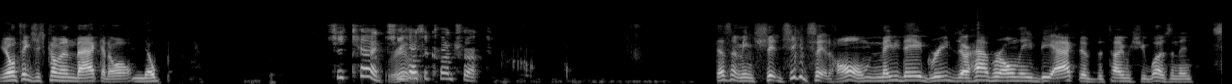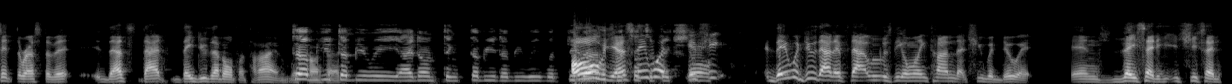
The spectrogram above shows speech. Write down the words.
don't think she's coming back at all? nope. She can't. She Really? has a contract. Doesn't mean shit. She could sit home. Maybe they agreed to have her only be active the time she was, and then sit the rest of it. That's that. They do that all the time. contracts. WWE, I don't think WWE would do Oh that. yes, they would. If she, they would do that if that was the only time that she would do it. And they said, she said,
